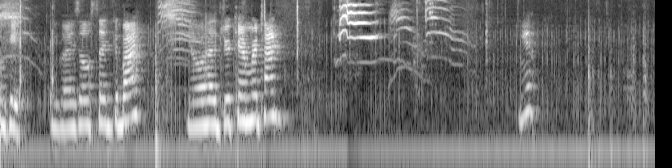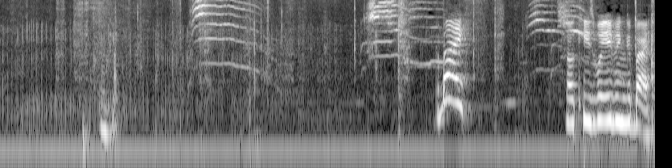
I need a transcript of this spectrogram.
Okay, you guys all said goodbye? You all had your camera time? Yeah. Okay. Goodbye. Look, he's waving goodbye.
